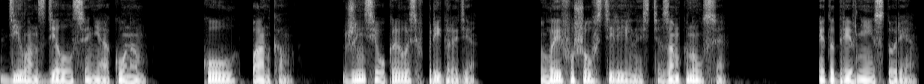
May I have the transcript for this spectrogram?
Дилан сделался неоконом, Коул — панком, Джинси укрылась в пригороде. Лейф ушел в стерильность, замкнулся. Это древняя история.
